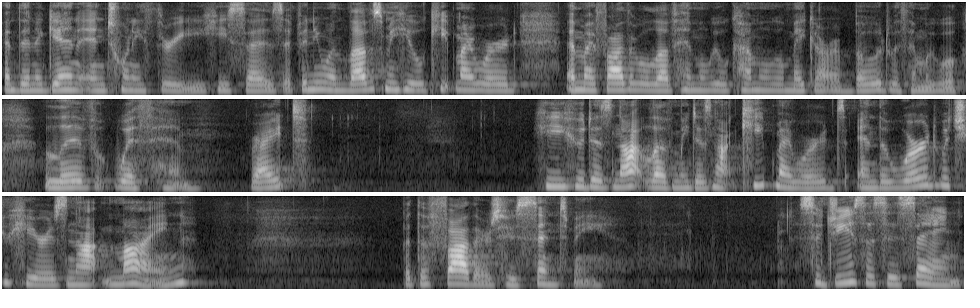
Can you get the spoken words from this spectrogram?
And then again in 23, he says, If anyone loves me, he will keep my word, and my Father will love him, and we will come and we will make our abode with him. We will live with him, right? He who does not love me does not keep my words, and the word which you hear is not mine, but the Father's who sent me. So Jesus is saying,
